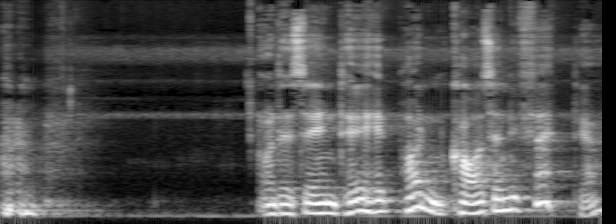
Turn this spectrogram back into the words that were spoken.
what they say in Te cause and effect, yeah?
